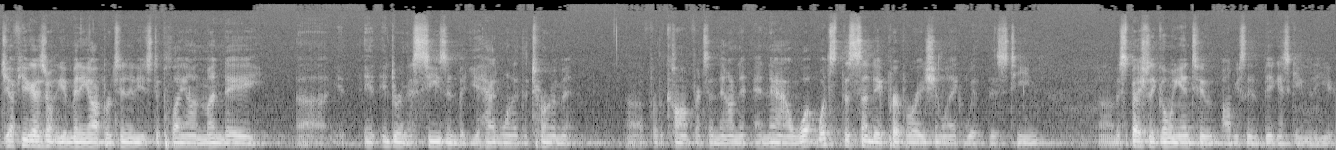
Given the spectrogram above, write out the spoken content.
Jeff, you guys don't get many opportunities to play on Monday uh, in, in, during the season, but you had one at the tournament uh, for the conference, and now and now, what, what's the Sunday preparation like with this team, um, especially going into obviously the biggest game of the year?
